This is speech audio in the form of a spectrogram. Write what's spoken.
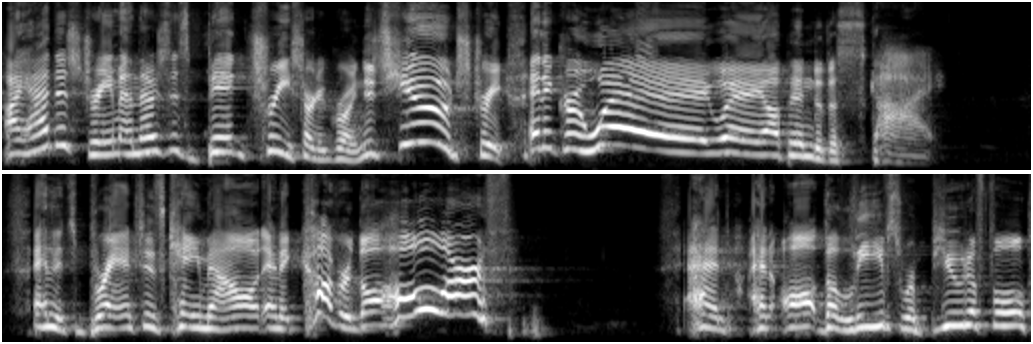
I had this dream, and there's this big tree started growing, this huge tree, and it grew way, way up into the sky. And its branches came out, and it covered the whole earth. And, and all the leaves were beautiful,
